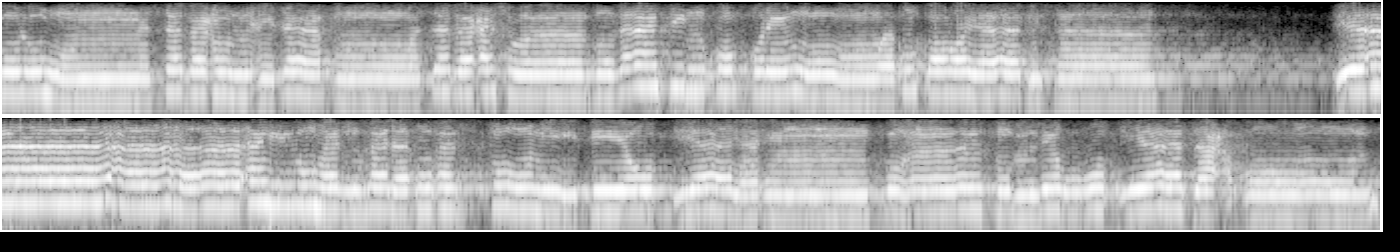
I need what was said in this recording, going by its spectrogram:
يأكلهن سبع عجاف وسبع سنبلات خضر وأخر يابسات. يا أيها الملأ أفتوني في رؤياي إن كنتم للرؤيا تعقون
